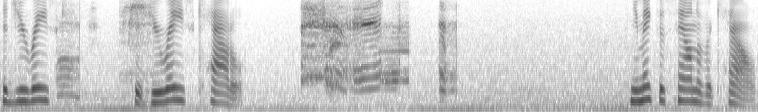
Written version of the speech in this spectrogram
Did you raise Did you raise cattle? Can you make the sound of a cow?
